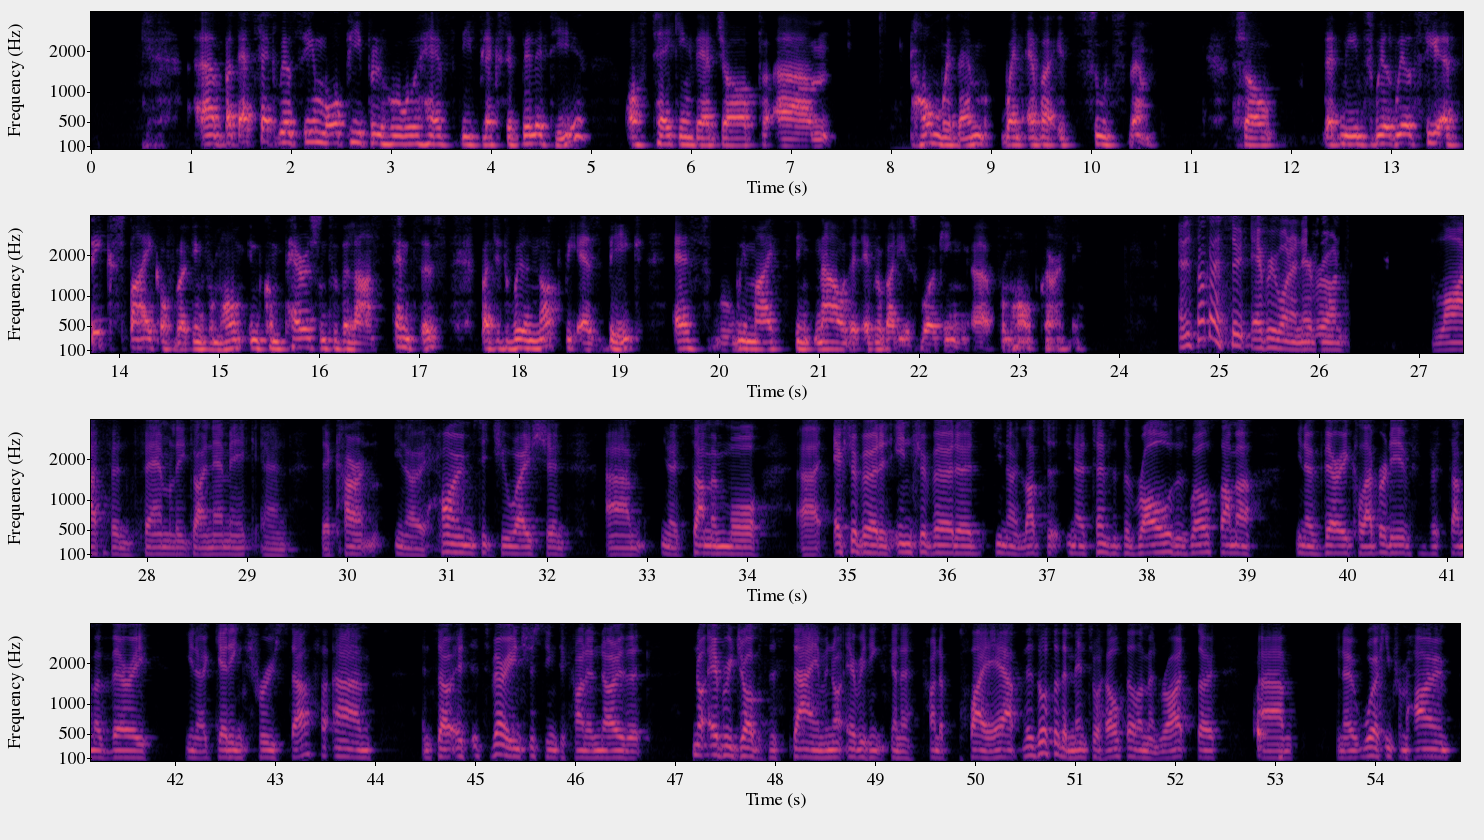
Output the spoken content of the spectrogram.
Uh, but that said, we'll see more people who have the flexibility of taking their job um, home with them whenever it suits them. So that means we'll, we'll see a big spike of working from home in comparison to the last census, but it will not be as big as we might think now that everybody is working uh, from home currently. And it's not going to suit everyone and everyone's life and family dynamic and their current, you know, home situation. Um, you know, some are more uh, extroverted, introverted, you know, love to, you know, in terms of the roles as well. Some are, you know, very collaborative, some are very, you know, getting through stuff. Um, and so it's, it's very interesting to kind of know that not every job's the same and not everything's going to kind of play out. But there's also the mental health element, right? So, um, you know, working from home,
